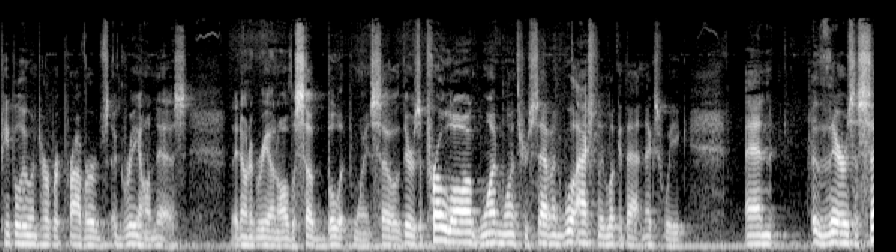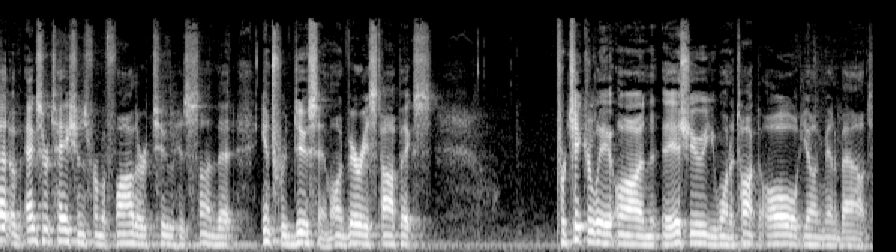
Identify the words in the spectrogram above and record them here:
people who interpret Proverbs agree on this they don't agree on all the sub bullet points. So there's a prologue, 1, 1 through 7. We'll actually look at that next week. And there's a set of exhortations from a father to his son that introduce him on various topics, particularly on an issue you want to talk to all young men about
